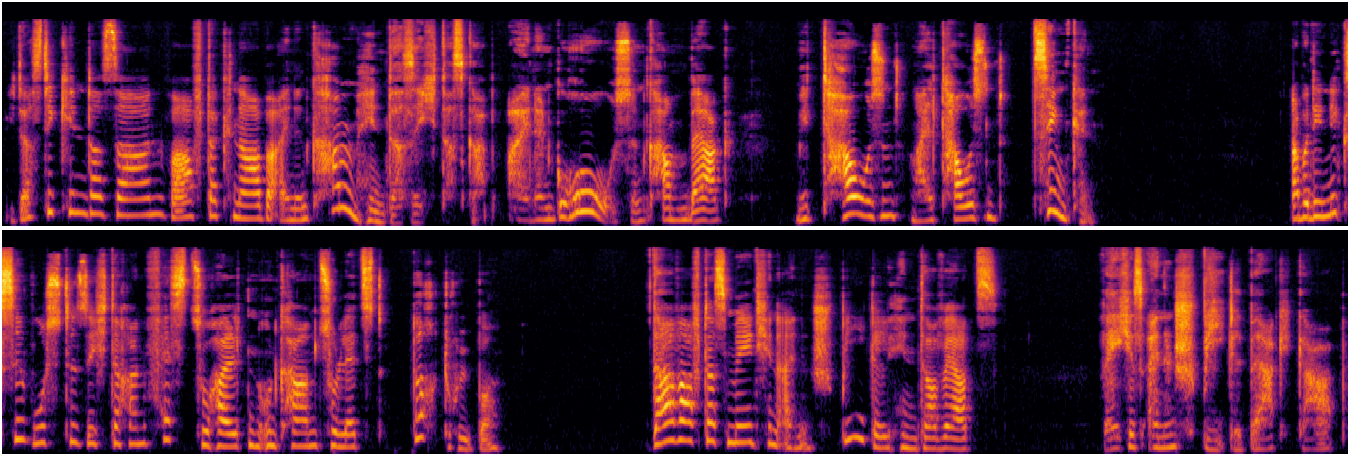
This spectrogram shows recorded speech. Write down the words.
Wie das die Kinder sahen, warf der Knabe einen Kamm hinter sich, das gab einen großen Kammberg mit tausend mal tausend Zinken. Aber die Nixe wusste sich daran festzuhalten und kam zuletzt doch drüber. Da warf das Mädchen einen Spiegel hinterwärts, welches einen Spiegelberg gab.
